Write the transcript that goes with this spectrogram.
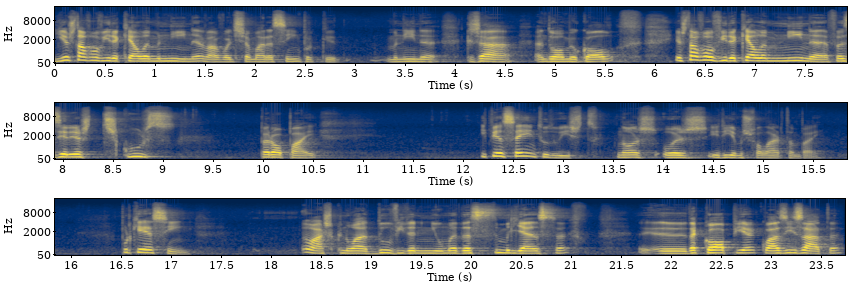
E eu estava a ouvir aquela menina, vou-lhe chamar assim, porque menina que já andou ao meu colo, eu estava a ouvir aquela menina fazer este discurso para o pai e pensei em tudo isto que nós hoje iríamos falar também. Porque é assim, eu acho que não há dúvida nenhuma da semelhança, eh, da cópia quase exata,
